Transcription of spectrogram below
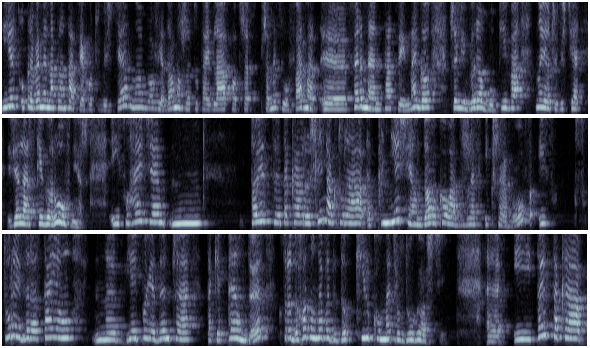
jest uprawiany na plantacjach oczywiście, no bo wiadomo, że tutaj dla potrzeb przemysłu farma, y, fermentacyjnego, czyli wyrobu piwa, no i oczywiście zielarskiego również. I słuchajcie, mm, to jest taka roślina, która pnie się dookoła drzew i krzewów i z z której wyrastają jej pojedyncze takie pędy, które dochodzą nawet do kilku metrów długości. E, I to jest taka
